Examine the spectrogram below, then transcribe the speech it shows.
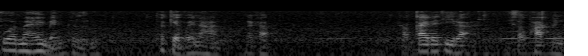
ช่วยไม่ให้เหม็นหืน ถ้าเก็บไว้นานนะครับครับใกล้ได้ที่ละ สักพักหนึ่ง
